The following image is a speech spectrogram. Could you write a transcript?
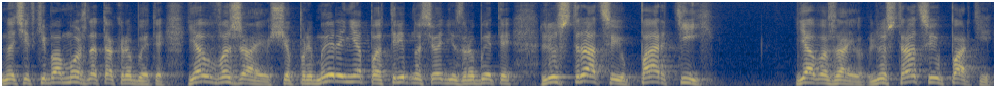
Значить, хіба можна так робити? Я вважаю, що примирення потрібно сьогодні зробити люстрацію партій. Я вважаю, люстрацію партій.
